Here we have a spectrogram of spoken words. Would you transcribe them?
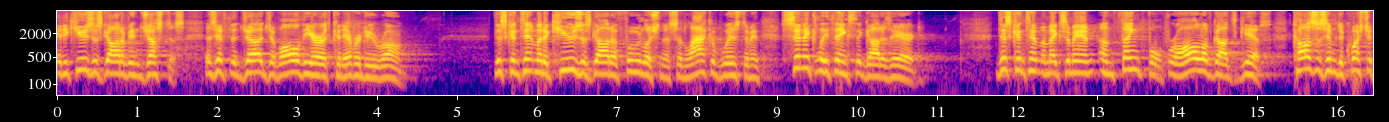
It accuses God of injustice, as if the judge of all the earth could ever do wrong. Discontentment accuses God of foolishness and lack of wisdom and cynically thinks that God has erred. Discontentment makes a man unthankful for all of God's gifts, causes him to question,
